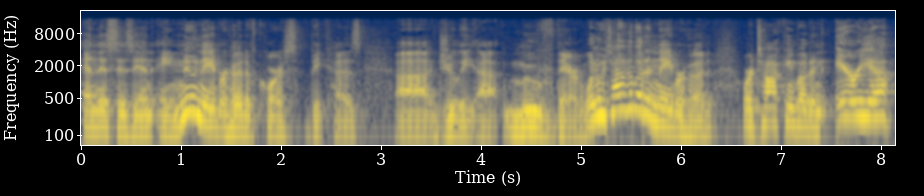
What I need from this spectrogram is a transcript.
And this is in a new neighborhood, of course, because uh, Julie uh, moved there. When we talk about a neighborhood, we're talking about an area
